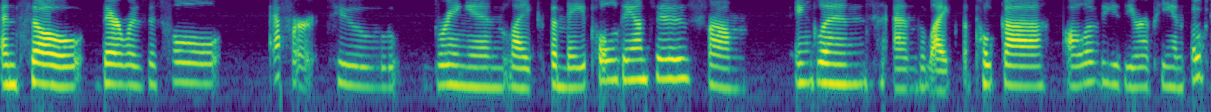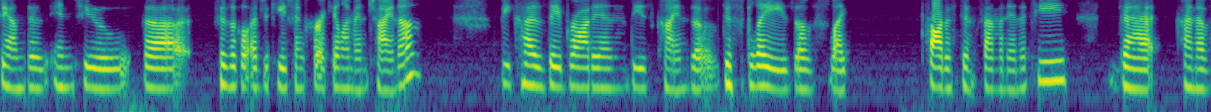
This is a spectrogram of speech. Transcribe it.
And so there was this whole effort to bring in like the maypole dances from England and like the polka, all of these European folk dances into the physical education curriculum in China because they brought in these kinds of displays of like Protestant femininity that kind of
